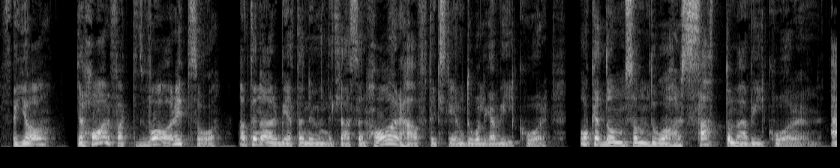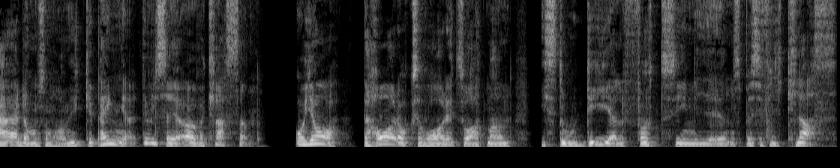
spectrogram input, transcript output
För ja, det har faktiskt varit så att den arbetande underklassen har haft extremt dåliga villkor och att de som då har satt de här villkoren är de som har mycket pengar, det vill säga överklassen. Och ja, det har också varit så att man i stor del fötts in i en specifik klass.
